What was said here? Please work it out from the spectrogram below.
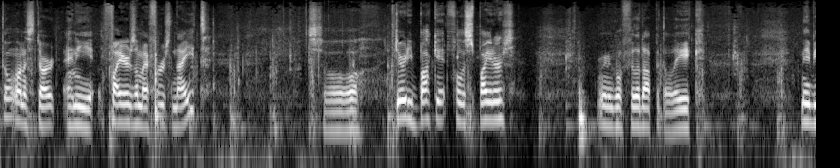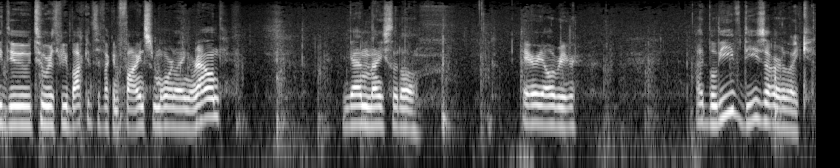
Don't want to start any fires on my first night. So, dirty bucket full of spiders. We're gonna go fill it up at the lake. Maybe do two or three buckets if I can find some more laying around. Again, nice little area over here. I believe these are like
